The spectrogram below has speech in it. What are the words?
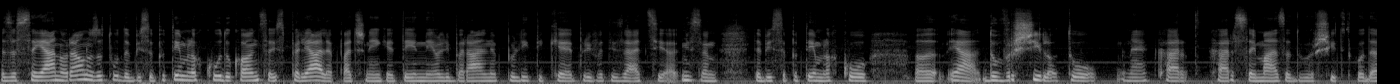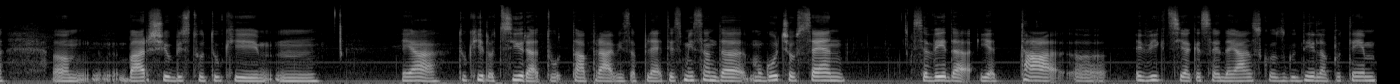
zasajano ravno zato, da bi se potem lahko do konca izpeljale pač neke te neoliberalne politike, privatizacija. Mislim, da bi se potem lahko uh, ja, dovršilo to, ne, kar, kar se ima za dovršiti. Tako da um, Barši v bistvu tukaj. Um, Ja, tukaj locira tu, ta pravi zaplet. Jaz mislim, da mogoče vsem, seveda, je ta uh, evikcija, ki se je dejansko zgodila, potem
